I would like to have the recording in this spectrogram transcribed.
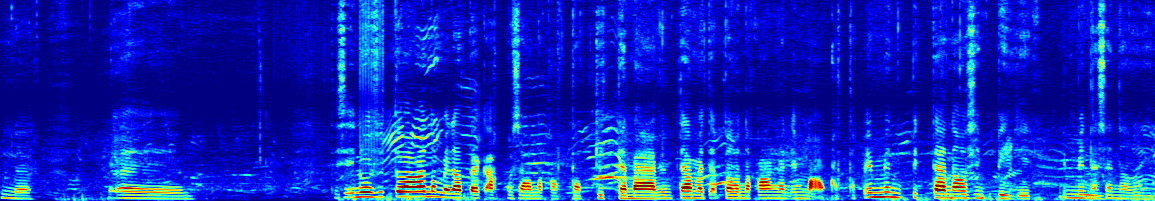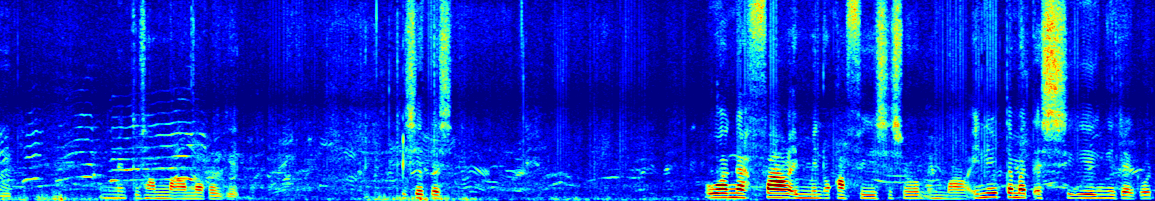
нэ. Э Тэс инуусуттуараанерми лартак аққусаарнеқартар киттамаавим таамат апернеқаанган имма оқартар иммин питтаанерисин пигит иммин асанеригит иммин тусарнаарнеригит исетас уангаффаар иммин оқарфигиссасуум иммаа иниуттамат ассигиингилагут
